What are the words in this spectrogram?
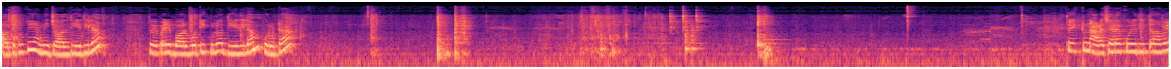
ততটুকুই আমি জল দিয়ে দিলাম। তো এবারে বরবটিগুলো দিয়ে দিলাম পুরোটা। একটু নাড়াচাড়া করে দিতে হবে।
